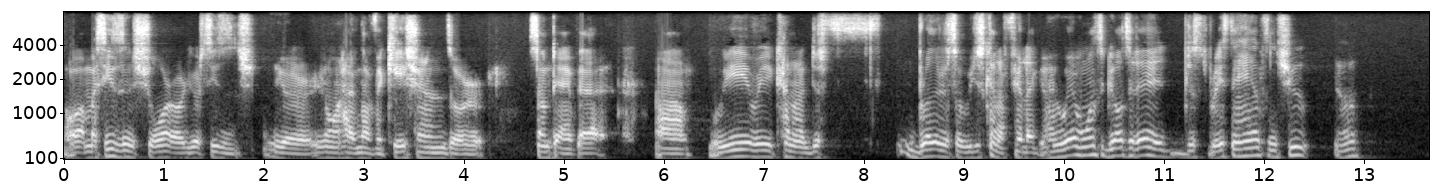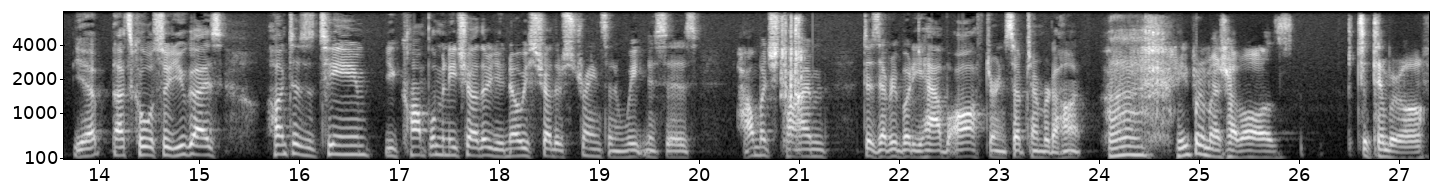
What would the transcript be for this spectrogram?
oh my season's short or your season's your you don't have enough vacations or something like that. Um, we we kind of just brothers, so we just kind of feel like whoever wants to go today, just raise their hands and shoot. You know. Yep, that's cool. So you guys hunt as a team, you complement each other, you know each other's strengths and weaknesses. How much time does everybody have off during September to hunt? Uh, you pretty much have all September off.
